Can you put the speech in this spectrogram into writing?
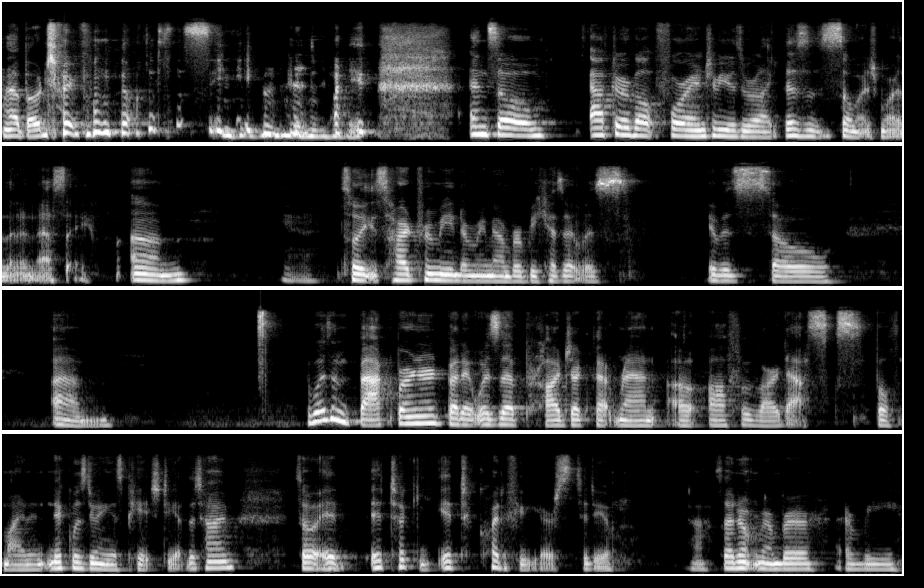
about joyful militancy. and so after about four interviews, we were like, this is so much more than an essay. Um, yeah. So it's hard for me to remember because it was, it was so, um, it wasn't backburnered, but it was a project that ran off of our desks, both mine and Nick was doing his PhD at the time. So it, it took, it took quite a few years to do. Yeah. So I don't remember every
